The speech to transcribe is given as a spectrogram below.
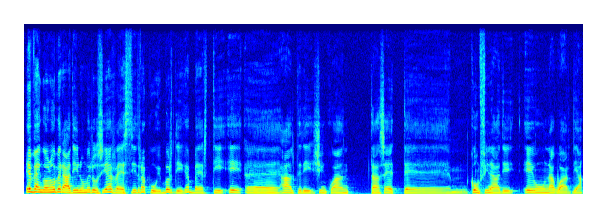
e vengono operati numerosi arresti, tra cui Bordiga, Berti e eh, altri 57 eh, confinati e una guardia.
